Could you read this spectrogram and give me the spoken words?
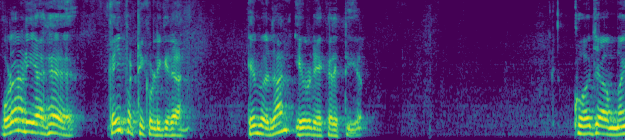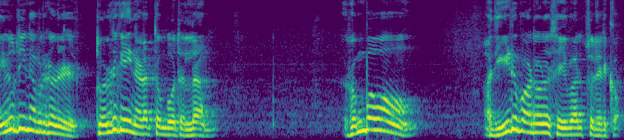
உடனடியாக கைப்பற்றி கொள்கிறான் என்பதுதான் இவருடைய கருத்தியல். கோஜா மைனுதீன் அவர்கள் தொழுகை நடத்தும் போதெல்லாம் ரொம்பவும் அது ஈடுபாடோடு செய்வார் சொல்லியிருக்கோம்.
